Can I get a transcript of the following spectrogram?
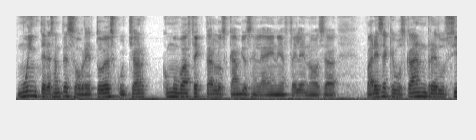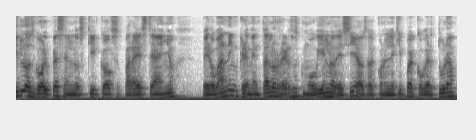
Muy interesante sobre todo escuchar cómo va a afectar los cambios en la NFL, ¿no? O sea, parece que buscaban reducir los golpes en los kickoffs para este año, pero van a incrementar los regresos como bien lo decía, o sea, con el equipo de cobertura,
